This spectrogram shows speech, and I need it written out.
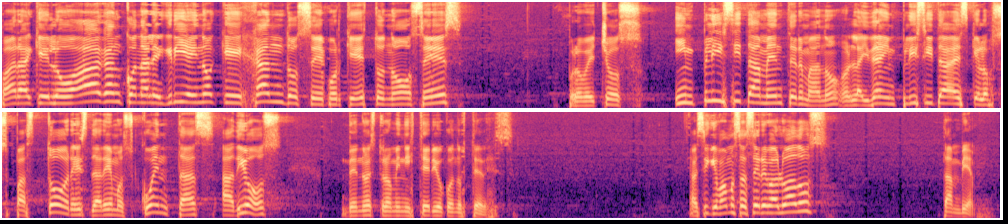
para que lo hagan con alegría y no quejándose, porque esto no os es provechoso. Implícitamente, hermano, la idea implícita es que los pastores daremos cuentas a Dios de nuestro ministerio con ustedes. Así que vamos a ser evaluados también.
